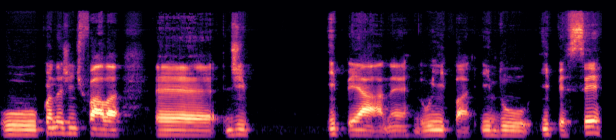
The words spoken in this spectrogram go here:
O, quando a gente fala é, de IPA, né, do IPA e do IPC,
